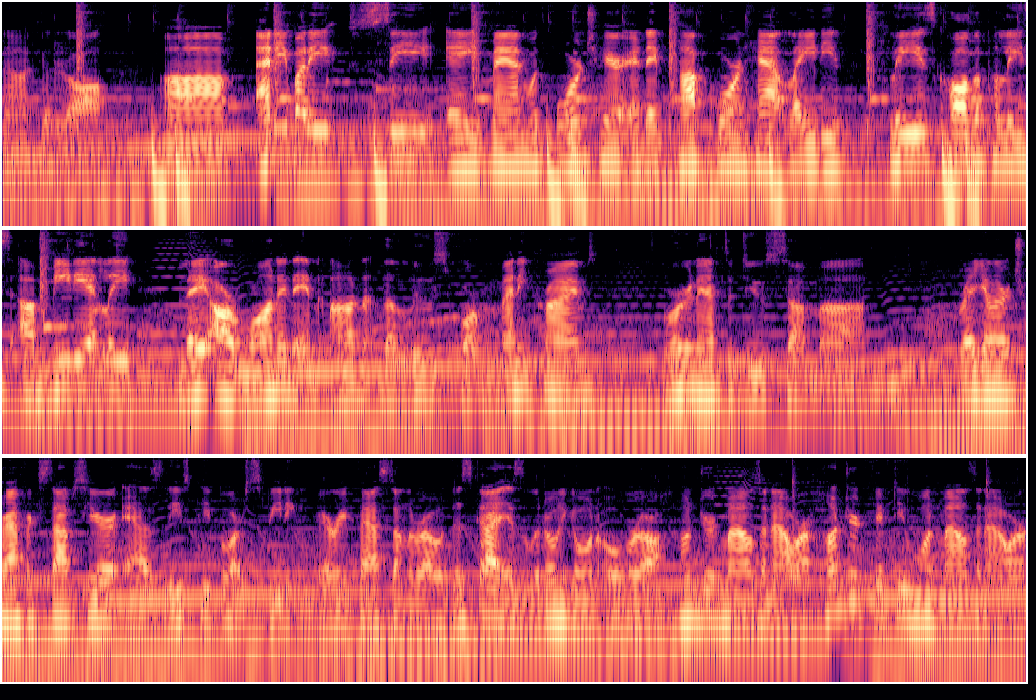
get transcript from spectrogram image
not good at all um, anybody see a man with orange hair and a popcorn hat lady please call the police immediately they are wanted and on the loose for many crimes we're gonna have to do some uh, regular traffic stops here as these people are speeding very fast on the road. This guy is literally going over 100 miles an hour, 151 miles an hour.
